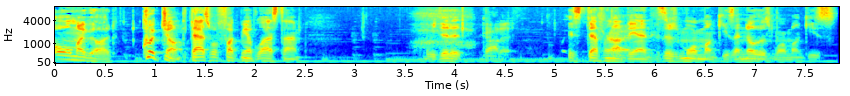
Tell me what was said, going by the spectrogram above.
Oh my god. Quick jump. That's what fucked me up last time. We did it. Got it. It's definitely not Alright. the end because there's more monkeys. I know there's more monkeys.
